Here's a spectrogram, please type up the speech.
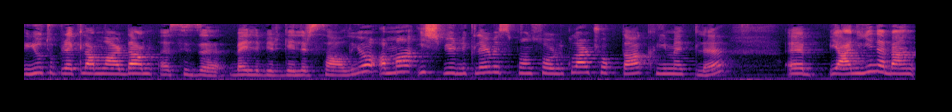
YouTube reklamlardan e, sizi belli bir gelir sağlıyor ama işbirlikleri ve sponsorluklar çok daha kıymetli. Yani yine ben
